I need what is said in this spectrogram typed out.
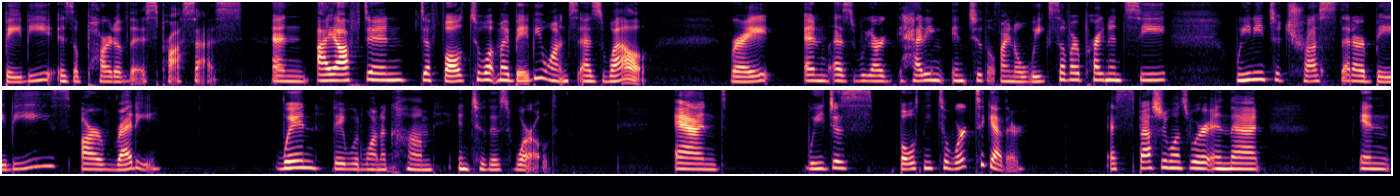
baby is a part of this process. And I often default to what my baby wants as well, right? And as we are heading into the final weeks of our pregnancy, we need to trust that our babies are ready when they would want to come into this world. And we just both need to work together, especially once we're in that in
